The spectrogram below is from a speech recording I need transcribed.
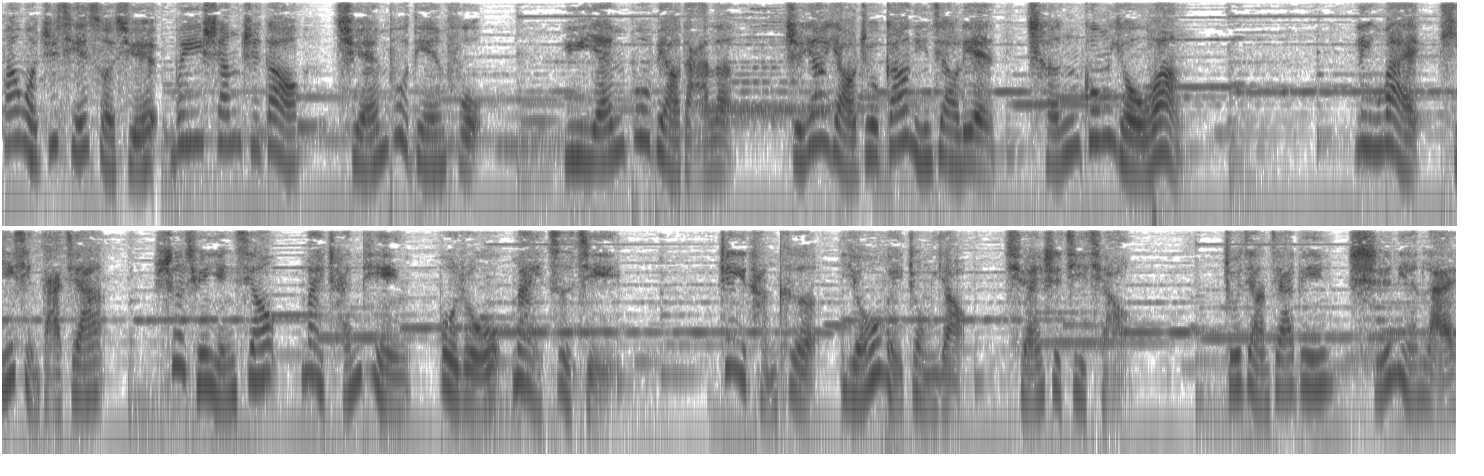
把我之前所学微商之道全部颠覆，语言不表达了，只要咬住高宁教练，成功有望。另外提醒大家，社群营销卖产品。不如卖自己。这一堂课尤为重要，全是技巧。主讲嘉宾十年来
